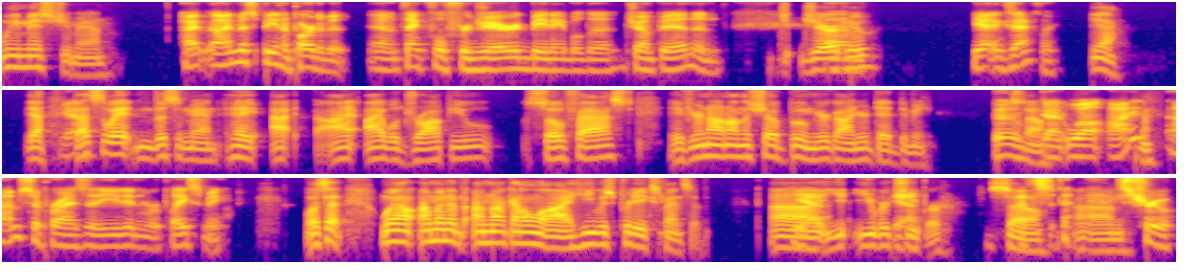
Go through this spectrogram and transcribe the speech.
we missed you, man. I, I miss being a part of it, and I'm thankful for Jared being able to jump in and J- Jared um, who? Yeah, exactly. Yeah. yeah, yeah. That's the way. It, listen, man. Hey, I I I will drop you so fast. If you're not on the show, boom, you're gone. You're dead to me. Boom, so, done. Well, I I'm surprised that you didn't replace me. What's that? Well, I'm gonna I'm not gonna lie. He was pretty expensive. Uh, yeah. you, you were cheaper. So um, it's true.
